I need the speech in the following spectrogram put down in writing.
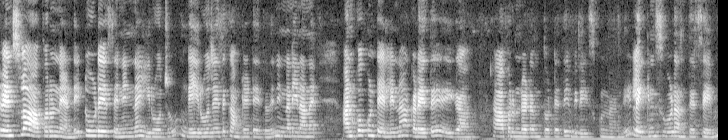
ట్రెండ్స్లో ఆఫర్ ఉన్నాయండి టూ డేస్ నిన్న ఈరోజు ఇంకా ఈ అయితే కంప్లీట్ అవుతుంది నిన్న నేను అనే అనుకోకుండా వెళ్ళినా అక్కడైతే ఇక ఆఫర్ ఉండటంతో అయితే ఇవి తీసుకున్నా అండి లెగ్గిన్స్ కూడా అంతే సేమ్.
